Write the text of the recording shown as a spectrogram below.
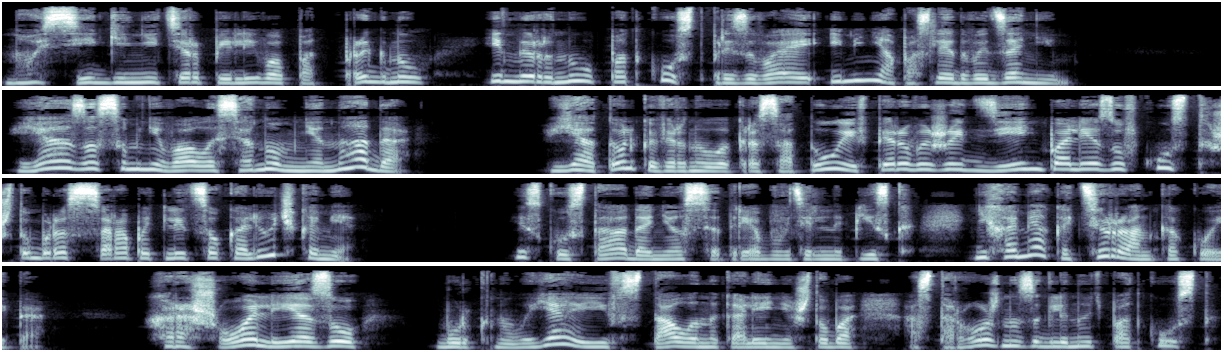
Но Сиги нетерпеливо подпрыгнул и нырнул под куст, призывая и меня последовать за ним. Я засомневалась, оно мне надо. Я только вернула красоту и в первый же день полезу в куст, чтобы расцарапать лицо колючками. Из куста донесся требовательный писк. Не хомяк, а тиран какой-то. «Хорошо, лезу», — буркнула я и встала на колени, чтобы осторожно заглянуть под куст.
